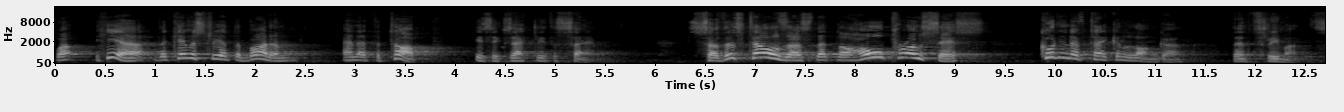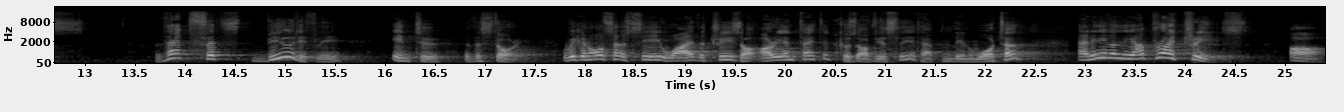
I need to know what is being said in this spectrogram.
Well, here, the chemistry at the bottom and at the top is exactly the same. So, this tells us that the whole process couldn't have taken longer than three months. That fits beautifully into the story. We can also see why the trees are orientated, because obviously it happened in water. And even the upright trees are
